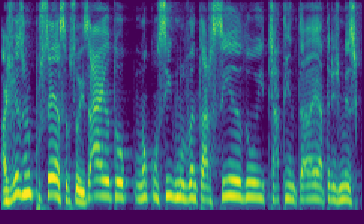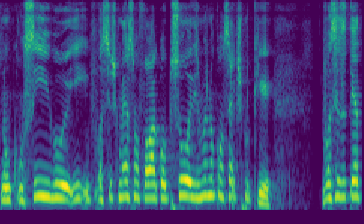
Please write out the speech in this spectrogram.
às vezes no processo a pessoa diz: Ah, eu tô, não consigo me levantar cedo e já tentei há três meses que não consigo. E vocês começam a falar com a pessoa e dizem: Mas não consegues porquê? E vocês, até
